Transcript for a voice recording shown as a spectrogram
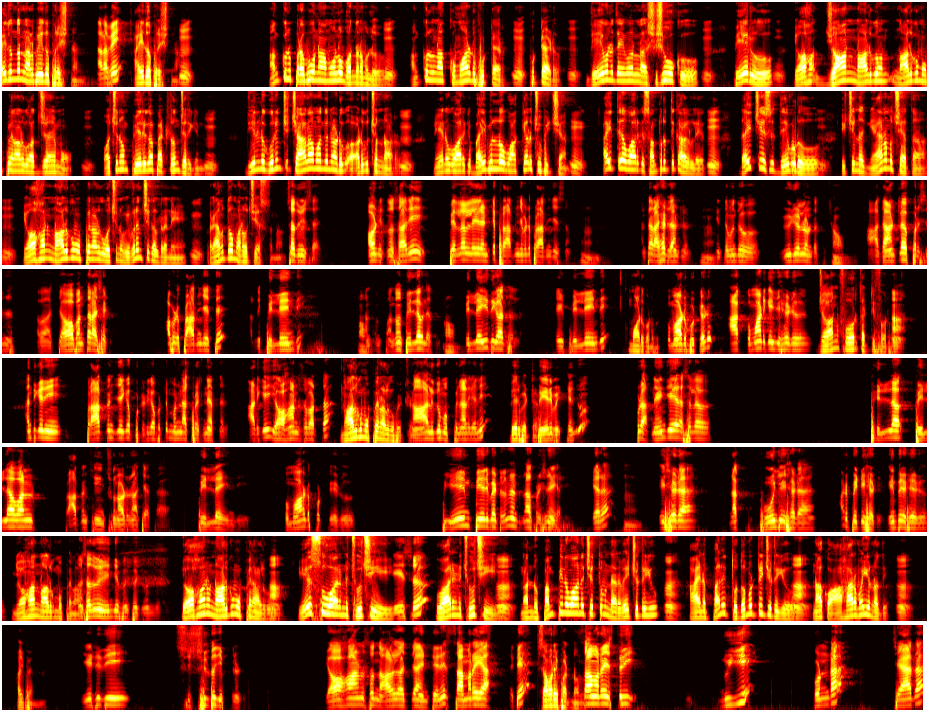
ఐదు వందల నలభై ఐదో ప్రశ్న నలభై ఐదో ప్రశ్న. అంకులు ప్రభు నామములు వందనములు. అంకులు నా కుమారుడు పుట్టారు. పుట్టాడు. దేవుని దైవల శిశువుకు. పేరు జాన్ నాలుగు నాలుగు ముప్పై నాలుగు అధ్యాయము. వచనం పేరుగా పెట్టడం జరిగింది. దీనిని గురించి చాలా మందిని అడుగు అడుగుచున్నారు. నేను వారికి బైబిల్లో వాక్యాలు చూపించాను. అయితే వారికి సంతృప్తి కలగలేదు. దయచేసి దేవుడు. ఇచ్చిన జ్ఞానము చేత. యోహాను నాలుగు ముప్పై నాలుగు వచ్చిన వివరించగలరని. ప్రేమతో మనవి చేస్తున్నాను. చదివి సార్. అవును ఇంకోసారి పిల్లలు లేరంటే ప్రార్థన చేయబట్టి ప్రార్థన చేసాం అంతా రాశాడు దాంట్లో. ఇంతకుముందు వీడియోలో ఉంటుంది. ఆ దాంట్లో ఆ జవాబు అంతా రాశాడు. అప్పుడు ప్రార్థన చేస్తే అది పెళ్ళి అయింది పెళ్ళి అవ్వలేదు. పెళ్ళి అయ్యింది కాదు అసలు. పెళ్ళి అయింది కుమారుడు. కుమారుడు పుట్టాడు. ఆ కుమారుడికి ఏం చేశాడు? John four thirty four. అందుకని ప్రార్థన చేయగా పుట్టాడు కాబట్టి మళ్ళీ నాకు ప్రశ్న వేస్తున్నాడు. ఆడికి యోహాన్ సువార్త నాలుగు ముప్పై నాలుగు పెట్టాడు. నాలుగు ముప్పై నాలుగు అని పేరు పెట్టాడు. పేరు పెట్టాను. ఇప్పుడు అతను ఏం చేయాలి అసలు? పెళ్ళ పెళ్ళ ప్రార్థన చేయించుకున్నాడు నా చేత. పెళ్ళి అయింది. కుమారుడు పుట్టాడు. ఏం పేరు పెట్టాలని నాకు ప్రశ్న వేయాలి. ఎలా. వేసాడా నాకు ఫోన్ చేశాడా? ఆడ పెట్టేశాడు. ఏం పేరు పెట్టాడు? యోహాను నాలుగు ముప్పై నాలుగు. చదువు ఏం చెప్పి యోహాను నాలుగు ముప్పై నాలుగు. యేసు వారిని చూచి వారిని చూచి నన్ను పంపిన వాని చిత్తము నెరవేర్చుటయు ఆయన పని తుదముట్టించుటయు నాకు ఆహారమై ఉన్నది. అయిపోయింది. ఏంటిది? శిష్యులతో చెప్తున్నాడు. యోహాను నాలుగో అధ్యాయం అంటేనే సమరయ అంటే సమరీపట్నం సమరయ స్త్రీ. నుయ్యి కొండ చేద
